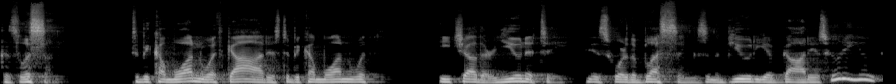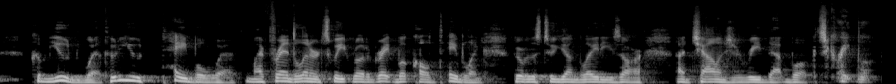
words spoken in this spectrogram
Because listen, to become one with God is to become one with each other. Unity is where the blessings and the beauty of God is. Who do you commune with? Who do you table with? My friend Leonard Sweet wrote a great book called Tabling. Whoever those two young ladies are, I'd challenge you to read that book. It's a great book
